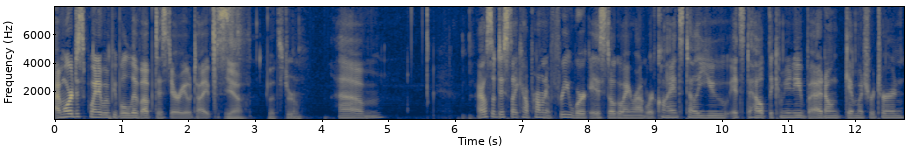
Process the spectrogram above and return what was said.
I'm more disappointed when people live up to stereotypes. yeah that's true Um, I also dislike how prominent free work is still going around where clients tell you it's to help the community, but I don't get much return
